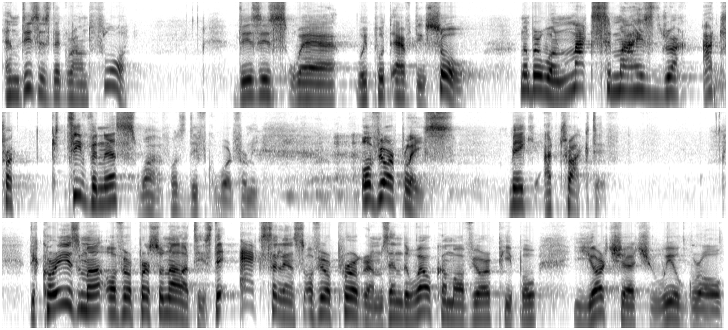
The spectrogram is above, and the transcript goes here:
And this is the ground floor. This is where we put everything. So, number one, maximize the attractiveness. Wow, what's a difficult word for me? of your place. Make attractive. The charisma of your personalities, the excellence of your programs, and the welcome of your people, your church will grow.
